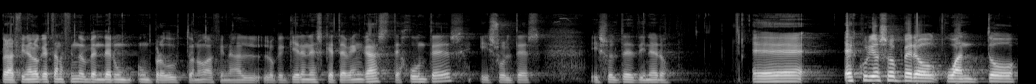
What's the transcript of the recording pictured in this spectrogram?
pero al final lo que están haciendo es vender un, un producto. ¿no? Al final lo que quieren es que te vengas, te juntes y sueltes, y sueltes dinero. Eh, es curioso, pero cuanto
